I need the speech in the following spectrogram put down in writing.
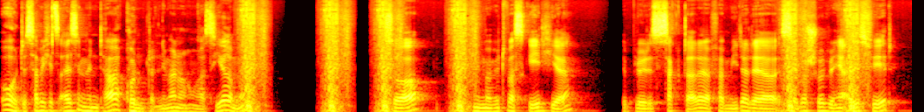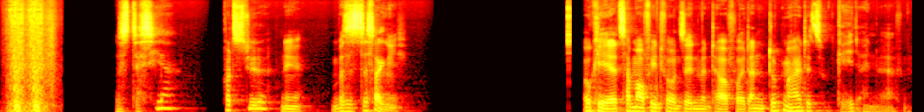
Oh, das habe ich jetzt alles im Inventar. Komm, dann nehmen wir noch einen Rasierer mit. So, nehmen wir mit, was geht hier. Der blöde Sack da, der Vermieter, der ist selber schuld, wenn hier alles fehlt. Was ist das hier? Kotztüte? Nee. Was ist das eigentlich? Okay, jetzt haben wir auf jeden Fall unser Inventar voll. Dann drücken wir halt jetzt Geld einwerfen.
